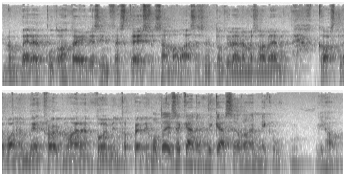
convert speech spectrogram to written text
no on toi Alias Infestation samanlainen, se nyt on kyllä enemmän sellainen Castlevania Metroid-mainen toimintapeli. Mutta ei sekään nyt mikään sellainen niin kuin ihan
